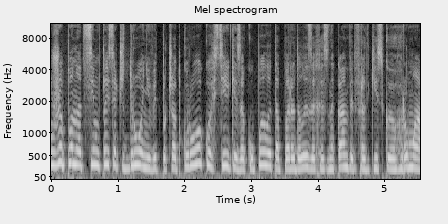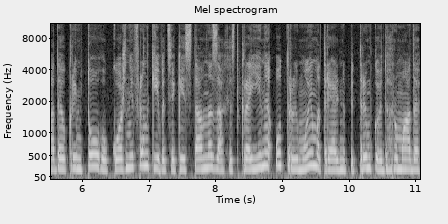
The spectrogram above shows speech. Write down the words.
Уже понад 7 тисяч дронів від початку року стільки закупили та передали захисникам від франківської громади. Окрім того, кожний франківець, який став на захист країни, отримує матеріальну підтримку від громади.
